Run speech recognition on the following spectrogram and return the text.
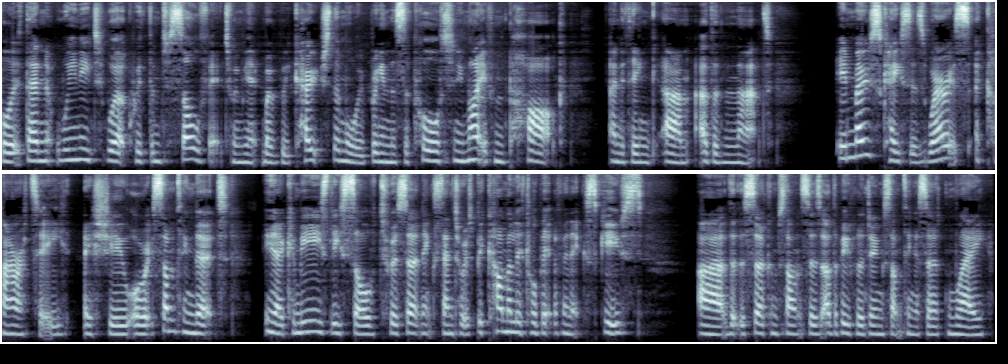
for it, then we need to work with them to solve it. When we, coach them or we bring in the support, and you might even park anything um, other than that. In most cases, where it's a clarity issue or it's something that you know can be easily solved to a certain extent, or it's become a little bit of an excuse uh, that the circumstances, other people are doing something a certain way,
